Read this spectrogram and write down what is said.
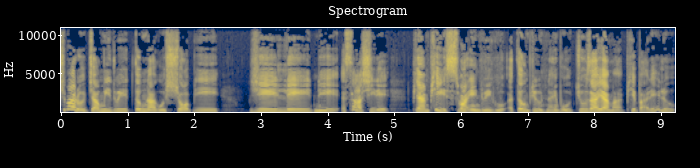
ကျမတို့ကြောင်မီသွေးသုံးတာကိုလျှော့ပြီးရေလေနေအဆရှိတဲ့ပြန်ဖြည့်စွမ်းအင်တွေကိုအသုံးပြုနိုင်ဖို့ကြိုးစားရမှာဖြစ်ပါတယ်လို့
